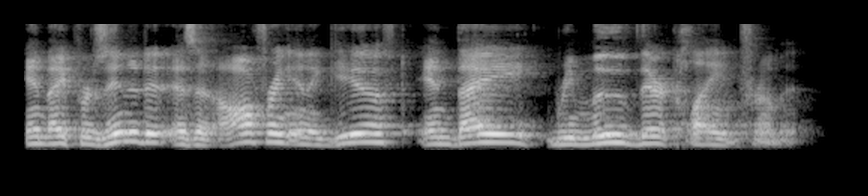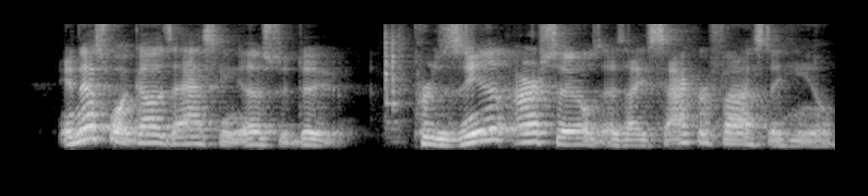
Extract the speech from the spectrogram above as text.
and they presented it as an offering and a gift, and they removed their claim from it. And that's what God's asking us to do present ourselves as a sacrifice to Him,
